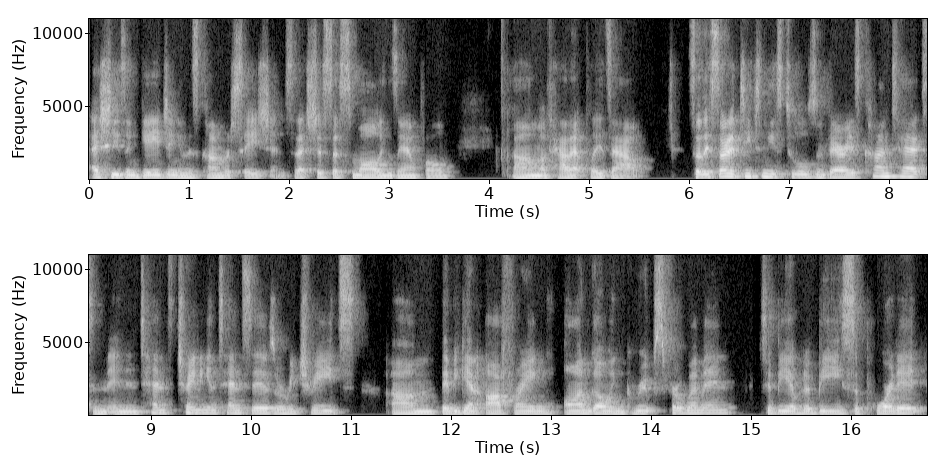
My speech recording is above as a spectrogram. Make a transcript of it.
as she's engaging in this conversation. So that's just a small example um, of how that plays out. So they started teaching these tools in various contexts and in intense training intensives or retreats. Um, they began offering ongoing groups for women to be able to be supported,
